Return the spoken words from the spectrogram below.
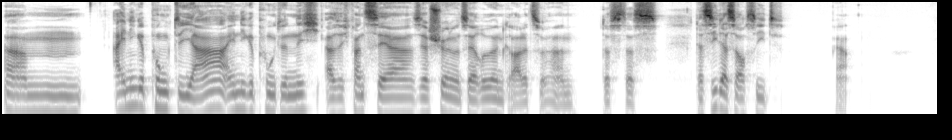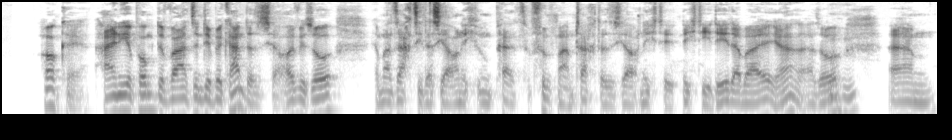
Ähm, einige Punkte ja, einige Punkte nicht. Also ich fand es sehr, sehr schön und sehr rührend gerade zu hören, dass das, dass sie das auch sieht. Ja. Okay. Einige Punkte waren, sind dir bekannt. Das ist ja häufig so. Ja, man sagt sich das ja auch nicht per- fünfmal am Tag. Das ist ja auch nicht die, nicht die Idee dabei. Ja, also, ähm,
